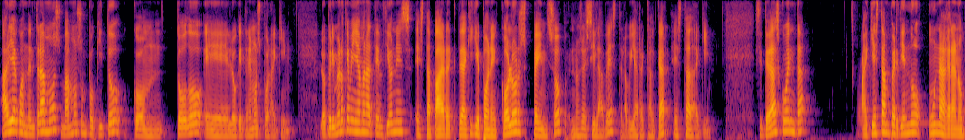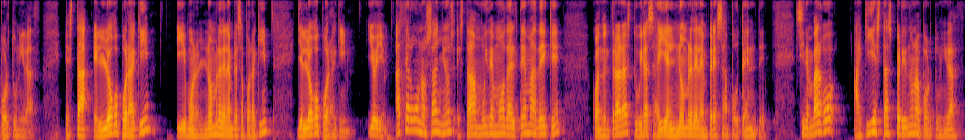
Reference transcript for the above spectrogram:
Ahora ya cuando entramos vamos un poquito con todo eh, lo que tenemos por aquí. Lo primero que me llama la atención es esta parte de aquí que pone Colors Paint Shop, no sé si la ves, te la voy a recalcar, esta de aquí. Si te das cuenta, aquí están perdiendo una gran oportunidad. Está el logo por aquí y bueno, el nombre de la empresa por aquí y el logo por aquí. Y oye, hace algunos años estaba muy de moda el tema de que cuando entraras tuvieras ahí el nombre de la empresa potente. Sin embargo, aquí estás perdiendo una oportunidad,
